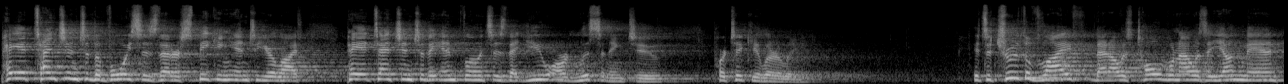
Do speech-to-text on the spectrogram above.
Pay attention to the voices that are speaking into your life. Pay attention to the influences that you are listening to, particularly. It's a truth of life that I was told when I was a young man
